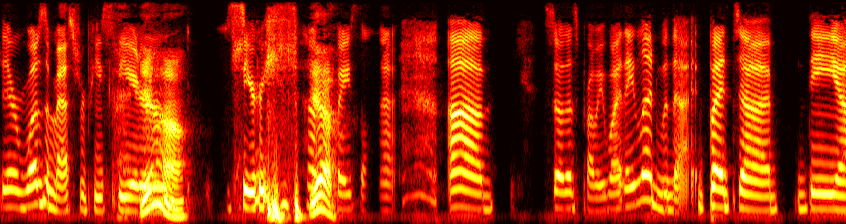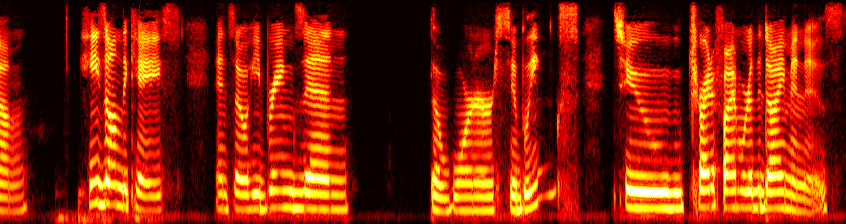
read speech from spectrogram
there was a masterpiece theater Yeah. Series Yeah. based on that. Um, so that's probably why they led with that. But uh, the um, he's on the case, and so he brings in the Warner siblings to try to find where the diamond is,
